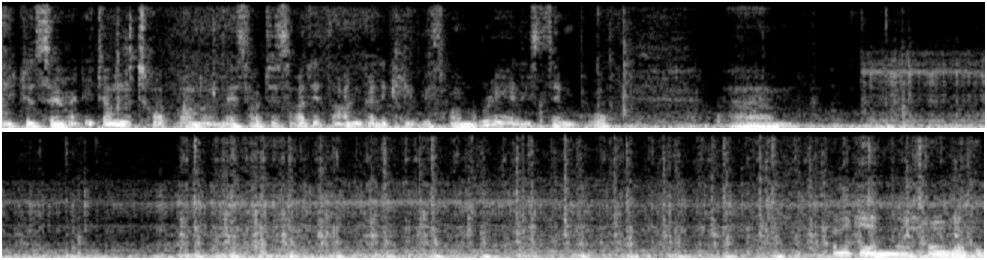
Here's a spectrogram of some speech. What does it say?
you can see I've already done the top one on this. I've decided that I'm going to keep this one really simple. Um, And again, my faux leather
